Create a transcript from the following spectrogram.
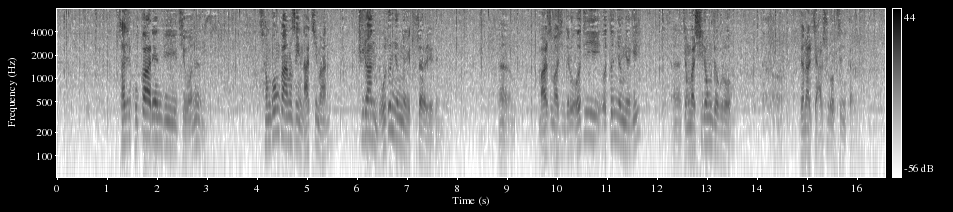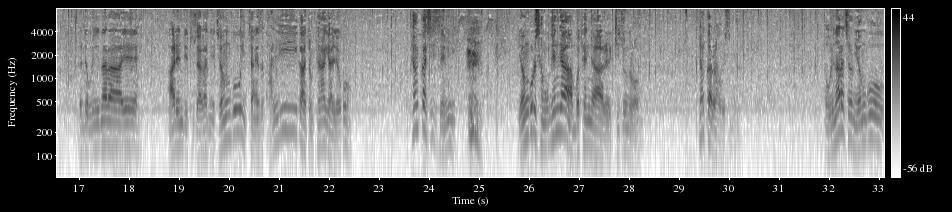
사실 국가 R&D 지원은 성공 가능성이 낮지만 필요한 모든 영역에 투자를 해야 됩니다. 어, 말씀하신 대로 어디 어떤 영역이 어, 정말 실용적으로 어, 변할지 알 수가 없으니까요. 그런데 우리나라의 R&D 투자가 정부 입장에서 관리가 좀 편하게 하려고 평가 시스템이 연구를 성공했냐 못했냐를 기준으로 평가를 하고 있습니다. 우리나라처럼 연구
